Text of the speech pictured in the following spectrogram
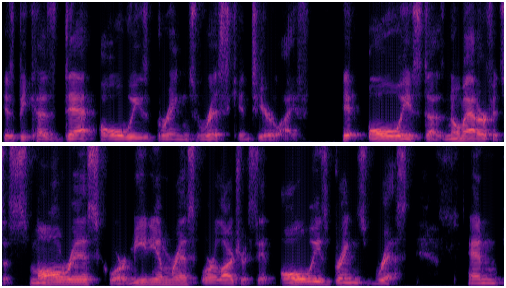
is because debt always brings risk into your life. It always does, no matter if it's a small risk or a medium risk or a large risk, it always brings risk and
